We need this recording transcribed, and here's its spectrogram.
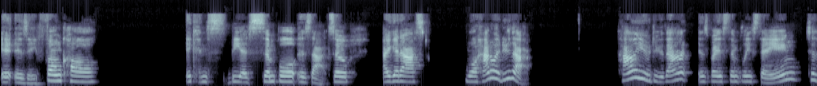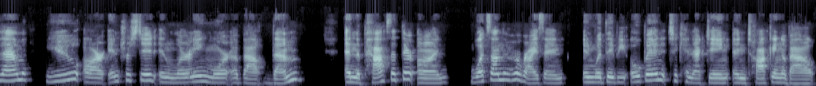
it is a phone call. It can be as simple as that. So I get asked, well, how do I do that? How you do that is by simply saying to them, you are interested in learning more about them and the path that they're on, what's on the horizon, and would they be open to connecting and talking about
